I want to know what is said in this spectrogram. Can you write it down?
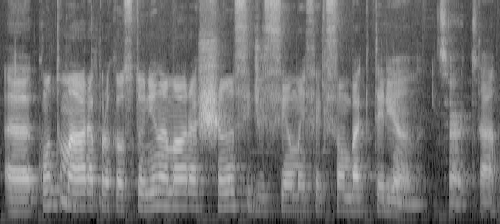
uh, quanto maior a procalcitonina, maior a chance de ser uma infecção bacteriana. Certo. Tá?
